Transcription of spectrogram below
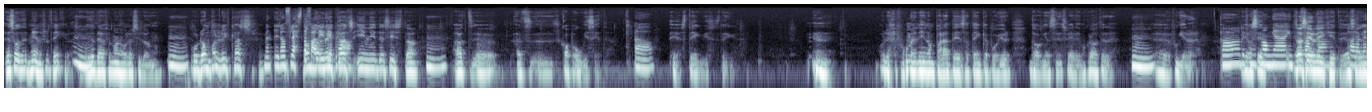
Det är så människor tänker. Alltså. Och det är därför man håller sig lugn. Mm. Och de har lyckats. Men i de flesta De fall har är det bra. lyckats in i det sista Mm. att, eh, att skapa ovisshet. Ja. Det är stegvis. stegvis. Och det får man inom parentes att tänka på hur dagens Sverigedemokrater Mm. eh, fungerar. ja, det Jag finns ser- många Jag intressanta ser likheter. Jag ser paralleller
